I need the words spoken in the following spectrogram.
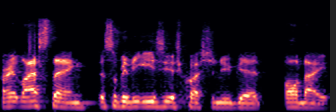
right, last thing. This will be the easiest question you get all night.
